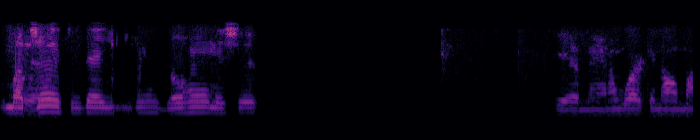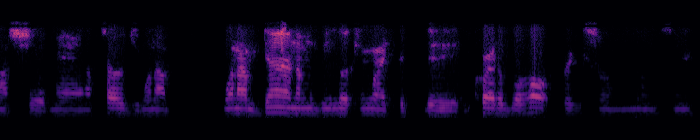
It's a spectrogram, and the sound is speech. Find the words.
my Yeah. joints, and then you know, go home and shit. Yeah, man, I'm working on my shit, man. I told you when I'm when I'm done, I'm gonna be looking like the the Incredible Hulk pretty soon. You know what I'm saying?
